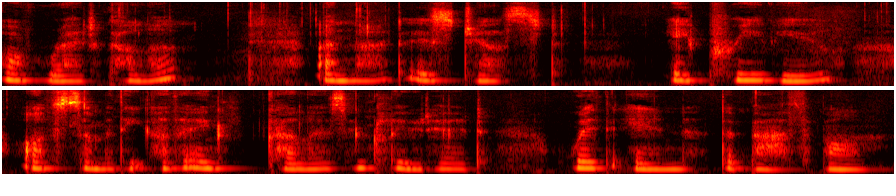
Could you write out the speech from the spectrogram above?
of red colour, and that is just a preview of some of the other colours included within the bath bomb.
